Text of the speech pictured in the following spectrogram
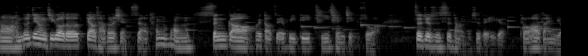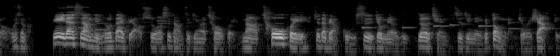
啊，很多金融机构都调查都显示啊，通膨升高会导致 FED 提前紧缩，这就是市场人士的一个头号担忧。为什么？因为一旦市场紧缩，代表说市场资金会抽回，那抽回就代表股市就没有热钱资金的一个动能，就会下跌。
